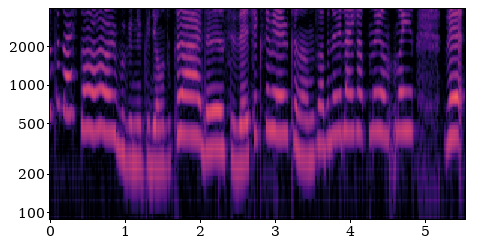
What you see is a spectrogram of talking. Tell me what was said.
arkadaşlar bugünlük videomuz bu kadardı. Sizleri çok seviyorum. Kanalımıza abone ve like atmayı unutmayın. Ve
